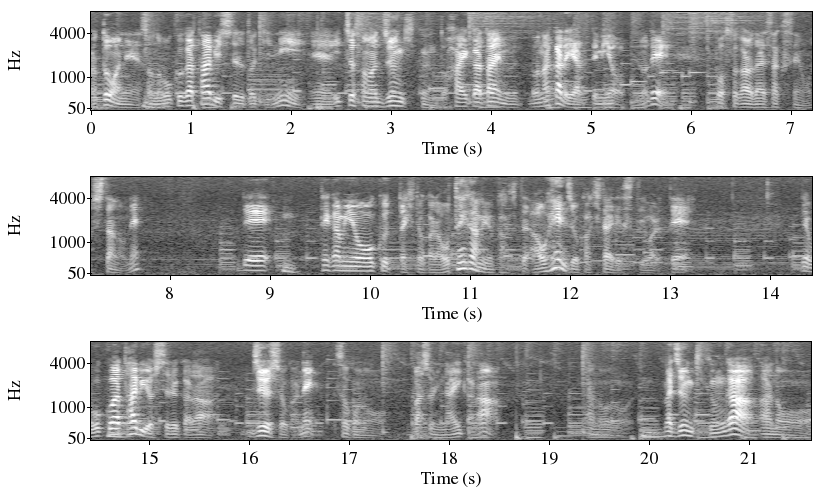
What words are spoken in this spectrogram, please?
あとはねその僕が旅してる時に、えー一応その純喜くんとハイカータイムの中でやってみようっていうのでポストカード大作戦をしたのねで、うん。手紙を送った人からお手紙を書きたいあお返事を書きたいですって言われてで僕は旅をしてるから住所がねそこの場所にないからあの、うん。まあ、純喜くんがあの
